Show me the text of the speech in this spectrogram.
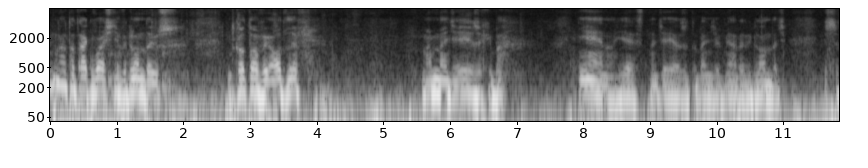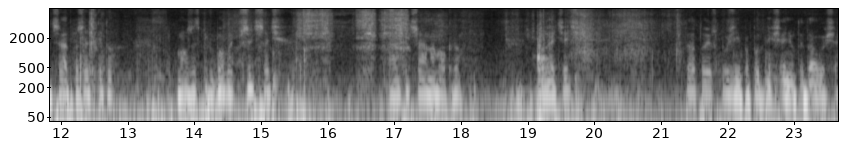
No to tak właśnie wygląda już gotowy odlew. Mam nadzieję, że chyba nie no, jest nadzieja, że to będzie w miarę wyglądać. Jeszcze trzeba troszeczkę to może spróbować przytrzeć, ale to trzeba na mokro polecieć. To to już później po podniesieniu te doły się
